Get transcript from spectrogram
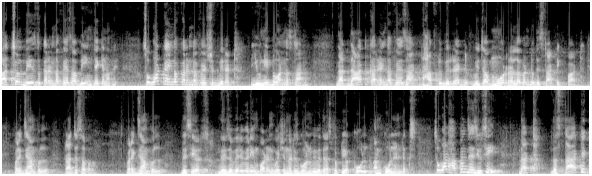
factual based current affairs are being taken away so what kind of current affairs should be read you need to understand that that current affairs have to be read which are more relevant to the static part for example rajya sabha for example this year there is a very very important question that is going to be with respect to your coal and coal index so what happens is you see that the static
